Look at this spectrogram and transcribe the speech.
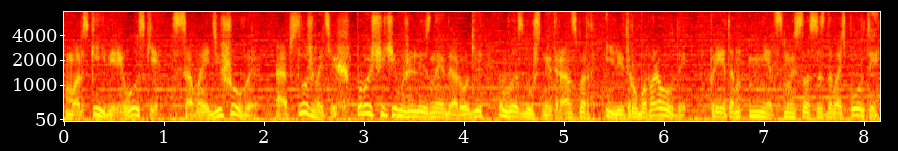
Морские перевозки – самые дешевые. Обслуживать их проще, чем железные дороги, воздушный транспорт или трубопроводы. При этом нет смысла создавать порты,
